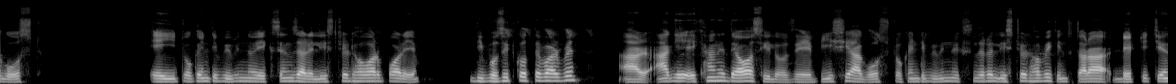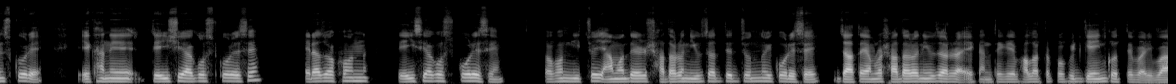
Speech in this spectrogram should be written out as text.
আগস্ট এই টোকেনটি বিভিন্ন এক্সচেঞ্জারে লিস্টেড হওয়ার পরে ডিপোজিট করতে পারবেন। আর আগে এখানে দেওয়া ছিল যে বিশে আগস্ট টোকেনটি বিভিন্ন এক্সচেঞ্জারে লিস্টেড হবে, কিন্তু তারা ডেটটি চেঞ্জ করে এখানে তেইশে আগস্ট করেছে। এরা যখন তেইশে আগস্ট করেছে তখন নিশ্চয়ই আমাদের সাধারণ ইউজারদের জন্যই করেছে, যাতে আমরা সাধারণ ইউজাররা এখান থেকে ভালো একটা প্রফিট গেইন করতে পারি বা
